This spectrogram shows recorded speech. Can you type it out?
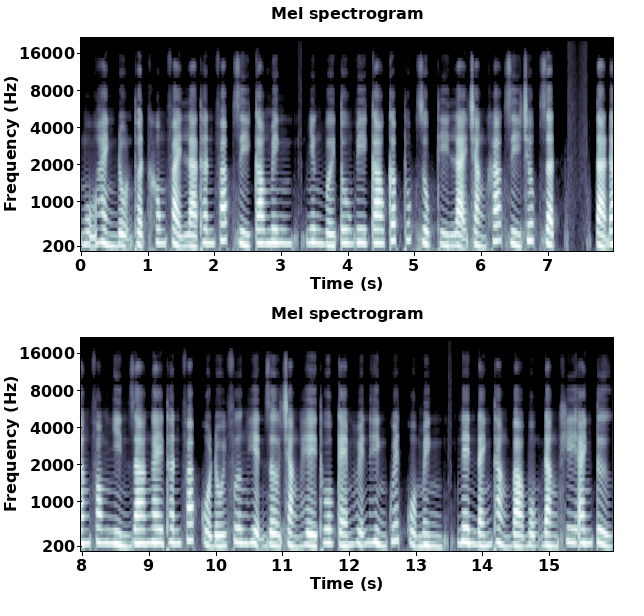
Ngũ hành độn thuật không phải là thân pháp gì cao minh, nhưng với tu vi cao cấp thúc dục thì lại chẳng khác gì trước giật. Tả Đăng Phong nhìn ra ngay thân pháp của đối phương hiện giờ chẳng hề thua kém huyễn hình quyết của mình, nên đánh thẳng vào bụng đằng khi anh tử.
